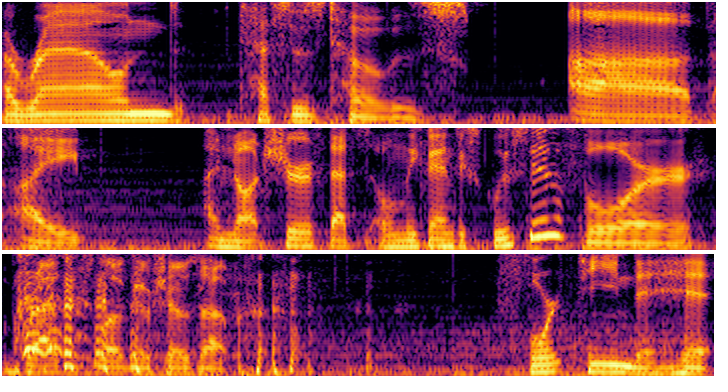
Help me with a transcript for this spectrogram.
around Tess's toes. Uh, I, I'm not sure if that's OnlyFans exclusive or. Brazzers logo shows up. 14 to hit.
